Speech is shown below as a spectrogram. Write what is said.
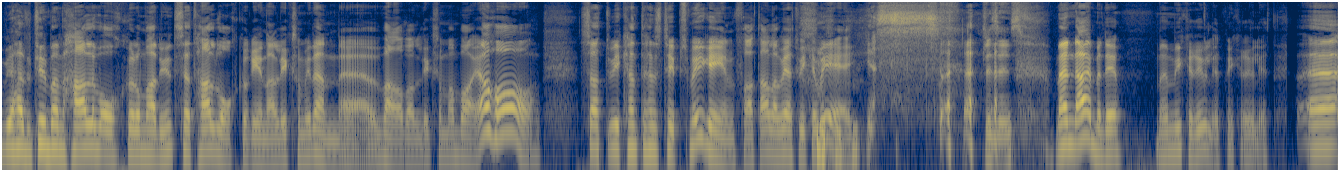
Vi hade till och med en halvork och de hade ju inte sett halvorkor innan liksom i den eh, världen liksom. Man bara jaha! Så att vi kan inte ens typ smyga in för att alla vet vilka vi är. Yes! Precis. men nej men det, men mycket roligt, mycket roligt. Eh,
